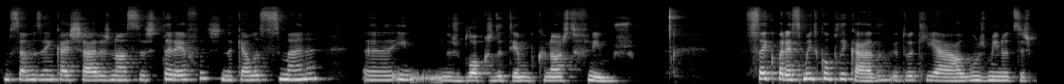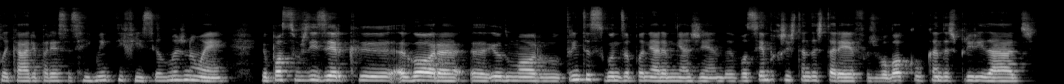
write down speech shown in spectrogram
Começamos a encaixar as nossas tarefas naquela semana uh, e nos blocos de tempo que nós definimos. Sei que parece muito complicado, eu estou aqui há alguns minutos a explicar e parece assim muito difícil, mas não é. Eu posso vos dizer que agora uh, eu demoro 30 segundos a planear a minha agenda, vou sempre registrando as tarefas, vou logo colocando as prioridades,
